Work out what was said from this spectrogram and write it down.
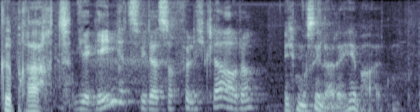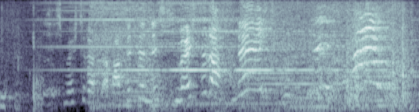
gebracht. Wir gehen jetzt wieder, ist doch völlig klar, oder? Ich muss sie leider hier behalten. Ich möchte das aber bitte nicht. Ich möchte das nicht. Nicht!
